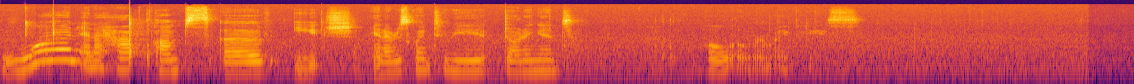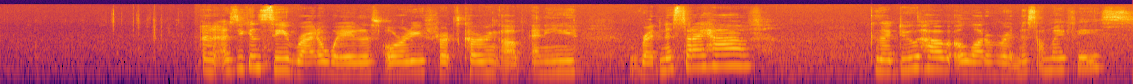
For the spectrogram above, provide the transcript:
one and a half pumps of each and I'm just going to be dotting it all over my face. And as you can see right away, this already starts covering up any redness that I have. Because I do have a lot of redness on my face.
